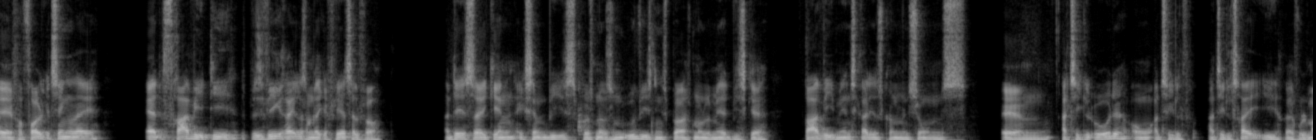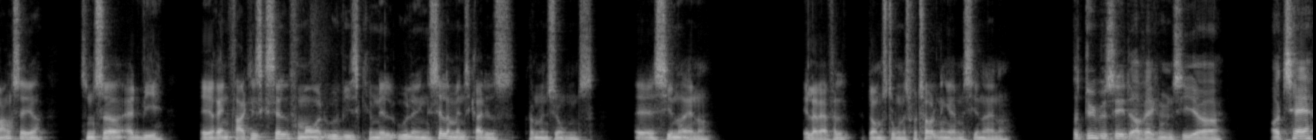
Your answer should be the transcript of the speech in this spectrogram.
øh, fra Folketinget af, at fravige de specifikke regler, som der ikke er flertal for. Og det er så igen eksempelvis på sådan noget som udvisningsspørgsmålet med, at vi skal fravige menneskerettighedskonventionens øh, artikel 8 og artikel, artikel 3 i refoulementsager, sådan så at vi øh, rent faktisk selv formår at udvise kriminelle udlændinge, selvom menneskerettighedskonventionens øh, siger noget andet. Eller i hvert fald domstolens fortolkning af dem siger noget andet. Så dybest set, og hvad kan man sige, at, at tage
